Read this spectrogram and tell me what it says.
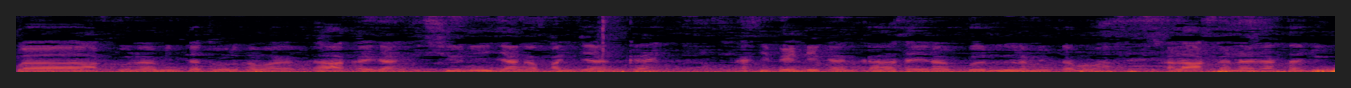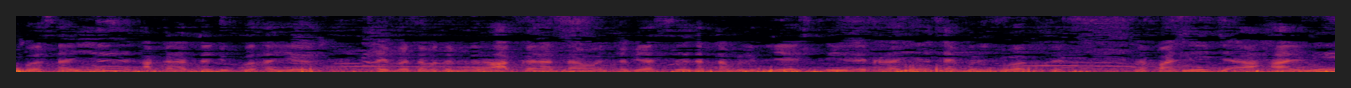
aku nak minta tolong sama kakak akan isu ni jangan panjangkan kasih pendekkan kak saya nak perlu nak minta maaf. Kalau akan nak datang jumpa saya akan datang jumpa saya. Saya betul-betul minta akan datang macam biasa datang beli GST dekat saya saya boleh jual. Ke lepas ni hal ni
